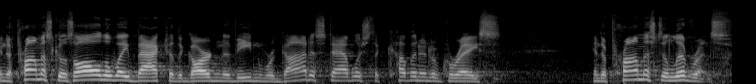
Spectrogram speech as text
And the promise goes all the way back to the Garden of Eden, where God established the covenant of grace and the promised deliverance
